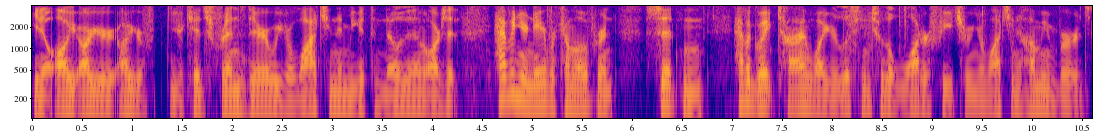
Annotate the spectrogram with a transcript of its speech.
you know all your all your all your your kids friends there where you're watching them you get to know them? Or is it having your neighbor come over and sit and have a great time while you're listening to the water feature and you're watching hummingbirds?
